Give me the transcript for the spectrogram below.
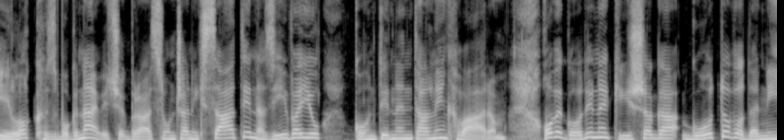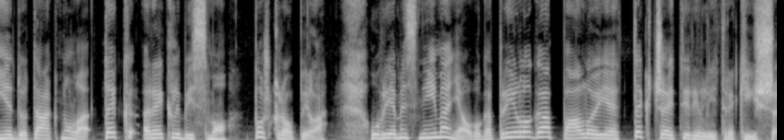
Ilok zbog najvećeg broja sunčanih sati nazivaju kontinentalnim hvarom. Ove godine kiša ga gotovo da nije dotaknula, tek rekli bismo poškropila. U vrijeme snimanja ovoga priloga palo je tek 4 litre kiše.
